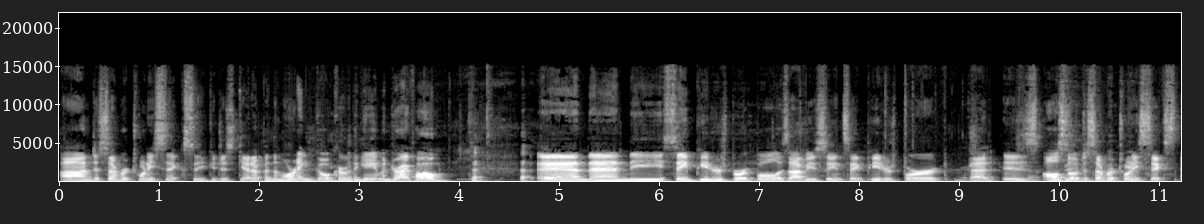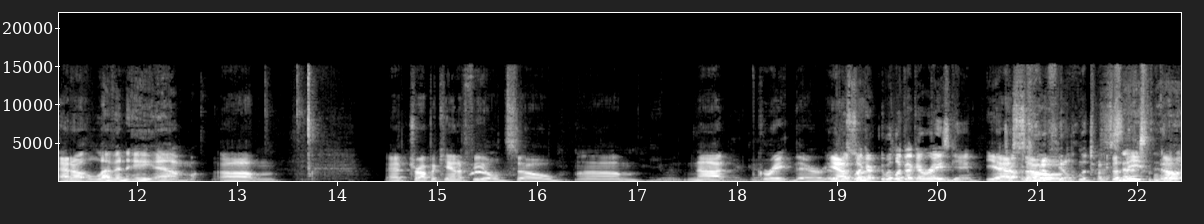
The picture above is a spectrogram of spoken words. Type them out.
on December twenty sixth. So you could just get up in the morning, go cover the game, and drive home. and then the St. Petersburg Bowl is obviously in St. Petersburg. That is also December twenty sixth at eleven a.m. Um, at Tropicana Field. So um, not great there. It, yeah, looked so, like a, it would look like a Rays game. yeah, so, Field the so the, tho-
